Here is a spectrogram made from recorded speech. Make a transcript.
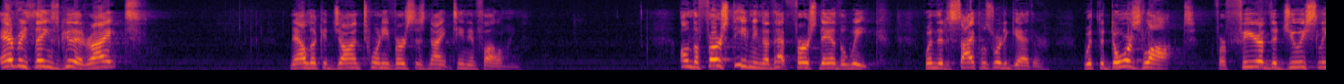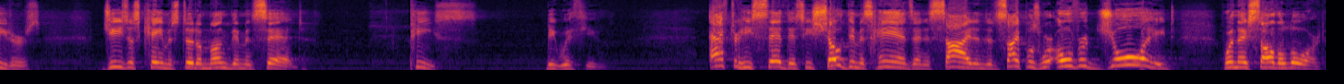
Everything's good, right? Now look at John 20, verses 19 and following. On the first evening of that first day of the week, when the disciples were together, with the doors locked for fear of the Jewish leaders, Jesus came and stood among them and said, Peace be with you. After he said this, he showed them his hands and his side, and the disciples were overjoyed when they saw the Lord.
